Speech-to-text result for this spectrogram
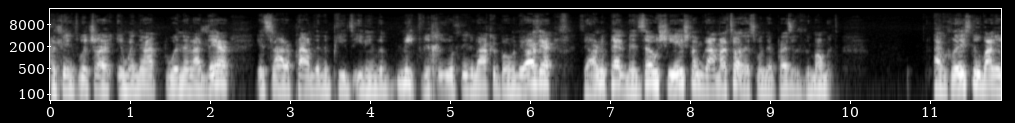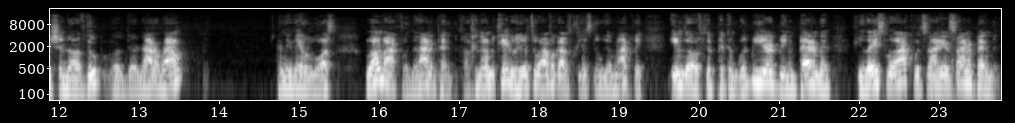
Things which are when they're not when they're not there, it's not a problem that impedes eating the meat. But when they are there, they are an impediment. That's when they're present at the moment. Of uh, they're not around. I mean, they were lost. Lo makva, they're not impediment. Here too, avagav chisnu yamakve. Even though if the pitim would be here, it'd be an impediment. He lays lo akva, it's not here, it's not an impediment.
